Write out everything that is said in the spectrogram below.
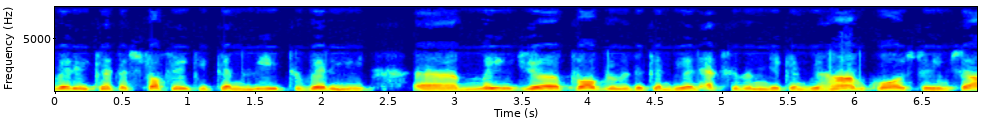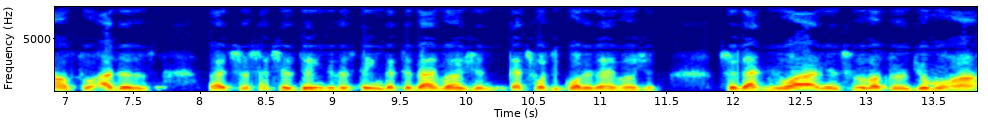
very catastrophic. It can lead to very uh, major problems. There can be an accident. There can be harm caused to himself, to others. Right? So such a dangerous thing. That's a diversion. That's what we call a diversion. So that is why in Surah Al-Jumu'ah,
